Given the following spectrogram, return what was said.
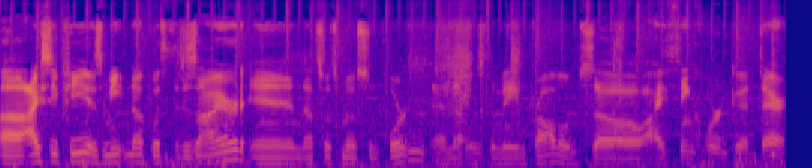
uh, ICP is meeting up with the desired, and that's what's most important. And that was the main problem. So I think we're good there.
